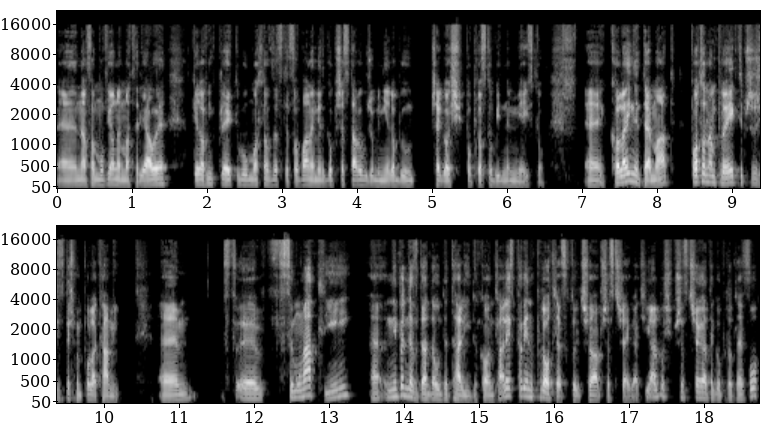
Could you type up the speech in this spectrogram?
e, na zamówione materiały. Kierownik projektu był mocno zestresowany, więc go przestawił, żeby nie robił czegoś po prostu w innym miejscu. E, kolejny temat, po to nam projekty, przecież jesteśmy Polakami. E, w, w symulacji E, nie będę wdadał detali do końca, ale jest pewien proces, który trzeba przestrzegać. I albo się przestrzega tego procesu,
